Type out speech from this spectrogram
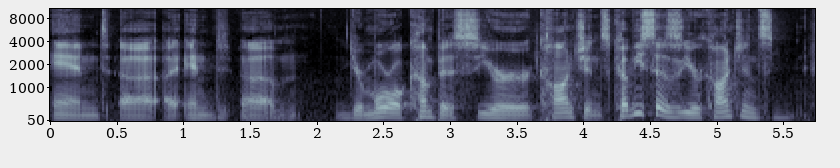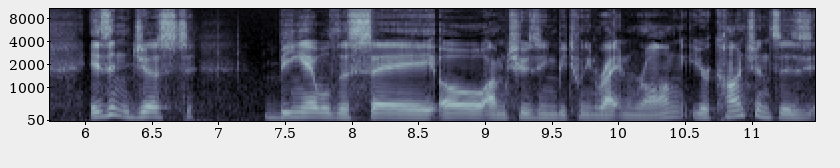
and uh, and um, your moral compass, your conscience. Covey says your conscience isn't just being able to say, "Oh, I'm choosing between right and wrong." Your conscience is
